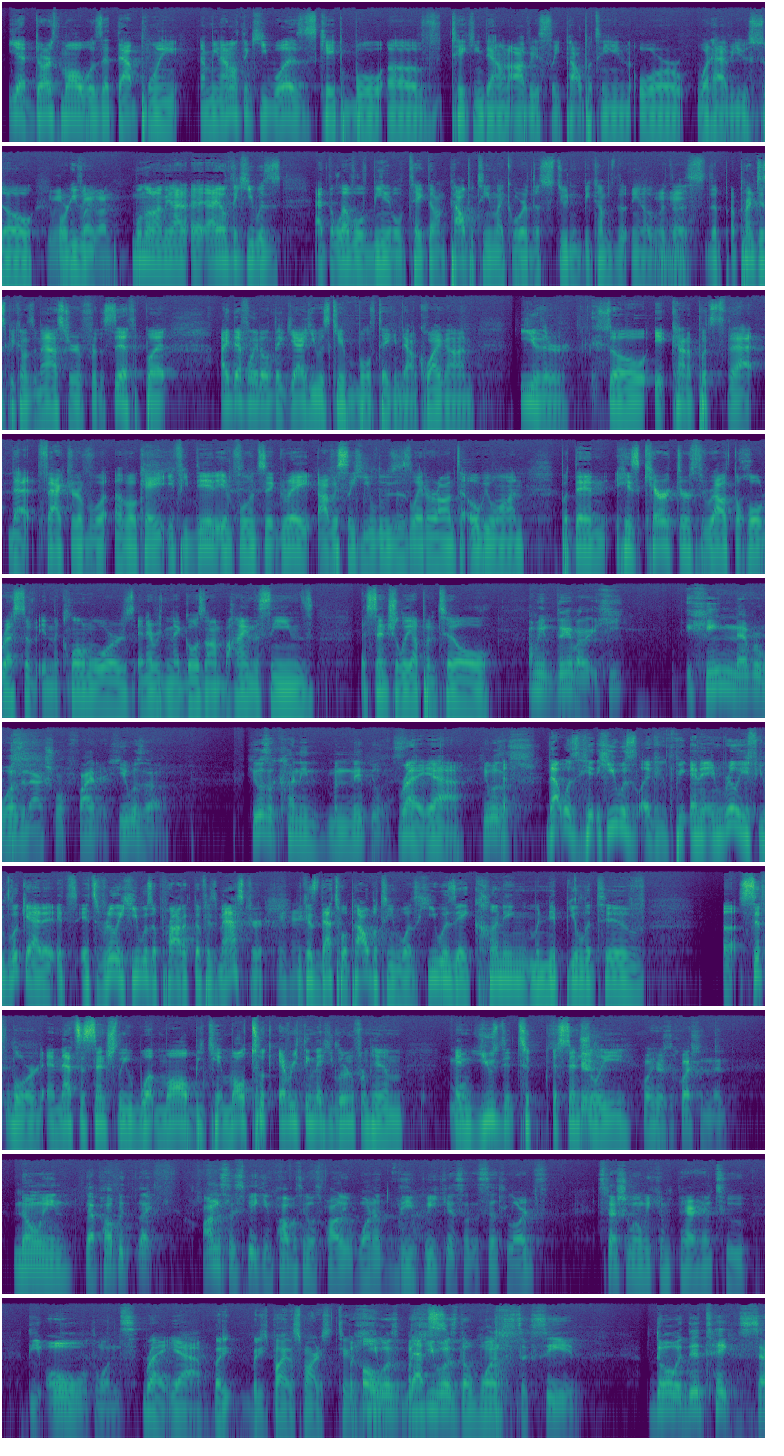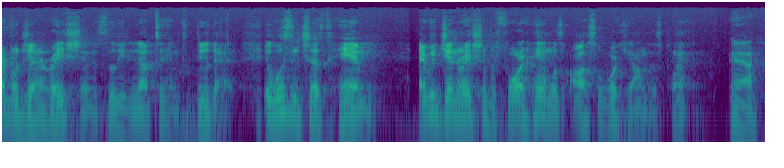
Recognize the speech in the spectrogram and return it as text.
yeah, Darth Maul was at that point. I mean, I don't think he was capable of taking down obviously Palpatine or what have you. So, You or even Qui-Gon? well, no, I mean, I, I don't think he was at the level of being able to take down Palpatine, like where the student becomes the you know where the mm-hmm. the apprentice becomes the master for the Sith. But I definitely don't think yeah he was capable of taking down Qui Gon either. So it kind of puts that that factor of of okay, if he did influence it, great. Obviously, he loses later on to Obi Wan, but then his character throughout the whole rest of in the Clone Wars and everything that goes on behind the scenes, essentially up until I mean, think about it. He he never was an actual fighter. He was a he was a cunning manipulous. right, yeah. He was a that was he, he was like and, and really if you look at it it's it's really he was a product of his master because that's what palpatine was he was a cunning manipulative uh, sith lord and that's essentially what maul became maul took everything that he learned from him and used it to essentially Here's- well, here's the question then. Knowing that Palpatine, like honestly speaking, Palpatine was probably one of the weakest of the Sith Lords, especially when we compare him to the old ones. right yeah But he, but he's probably the smartest too. But he Oh, was, but he was the one to succeed. though it did take several generations leading up to him to do that. It wasn't just him. Every generation before him was also working on this plan. Yeah.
